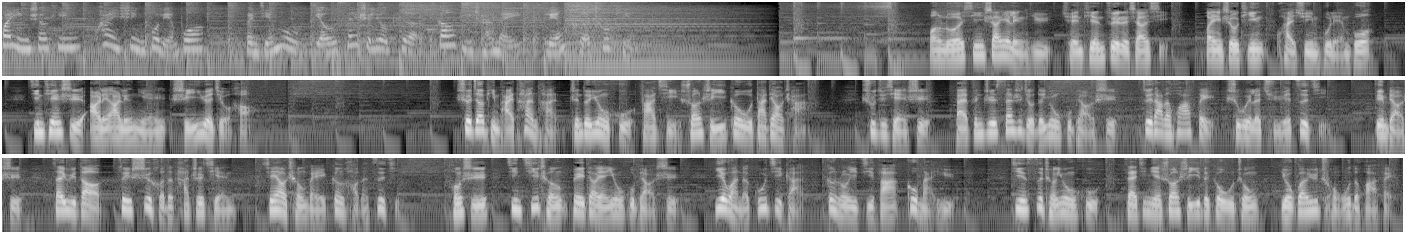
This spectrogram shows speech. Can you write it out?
欢迎收听《快讯不联播》，本节目由三十六克高低传媒联合出品。网罗新商业领域全天最热消息，欢迎收听《快讯不联播》。今天是二零二零年十一月九号。社交品牌探探针对用户发起双十一购物大调查，数据显示，百分之三十九的用户表示最大的花费是为了取悦自己，并表示。在遇到最适合的他之前，先要成为更好的自己。同时，近七成被调研用户表示，夜晚的孤寂感更容易激发购买欲。近四成用户在今年双十一的购物中有关于宠物的花费。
